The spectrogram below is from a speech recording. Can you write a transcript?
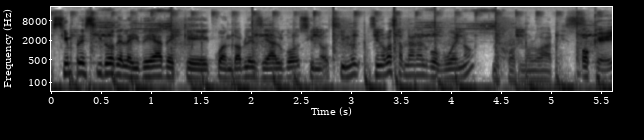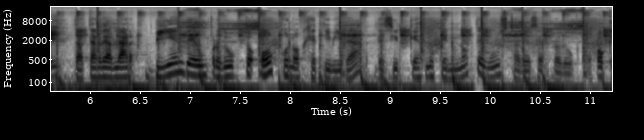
Siempre he sido de la idea de que cuando hables de algo, si no, si no, si no vas a hablar algo bueno, mejor no lo hables Ok. tratar de hablar bien de un producto o con objetividad, decir qué es lo que no te gusta de ese producto. Ok.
